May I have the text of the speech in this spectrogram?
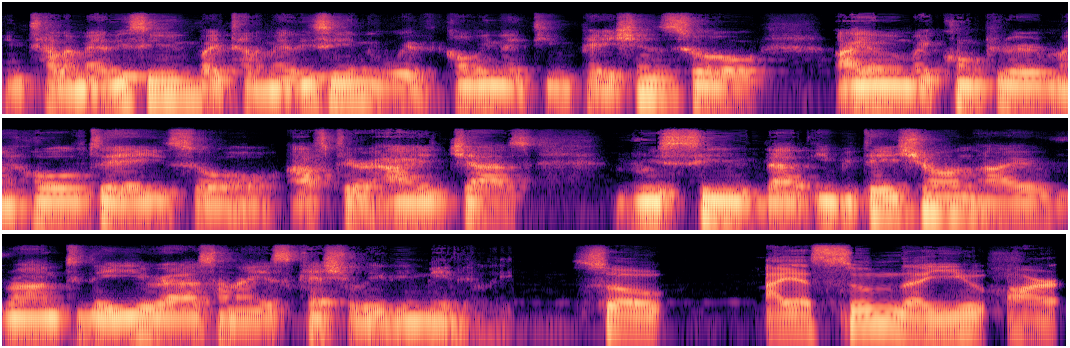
in telemedicine by telemedicine with COVID 19 patients. So I am on my computer my whole day. So after I just received that invitation, I run to the ERAS and I schedule it immediately. So I assume that you are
